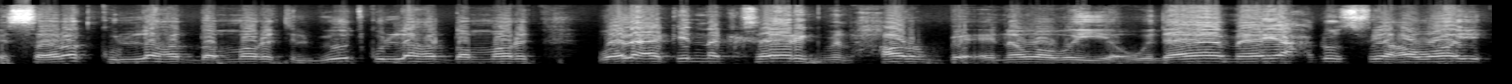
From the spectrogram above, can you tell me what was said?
السيارات كلها اتدمرت البيوت كلها اتدمرت ولا أكنك خارج من حرب نووية وده ما يحدث في هاواي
